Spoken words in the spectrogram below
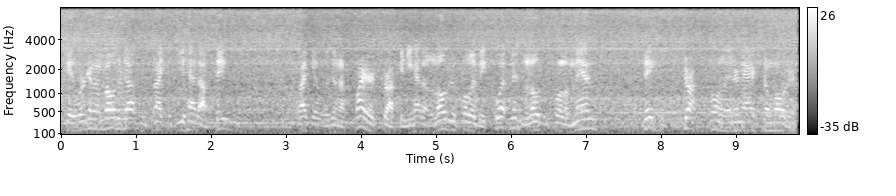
Okay, we're going to load it up. It's like if you had a big, like it was in a fire truck, and you had a loaded full of equipment, loaded full of men, big truck full of international motors.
